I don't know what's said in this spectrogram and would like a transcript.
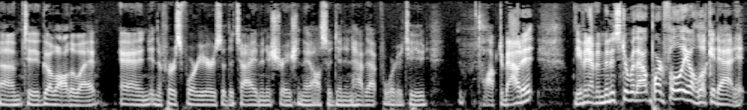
um, to go all the way. And in the first four years of the Tsai administration, they also didn't have that fortitude. Talked about it. They even have a minister without portfolio looking at it.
